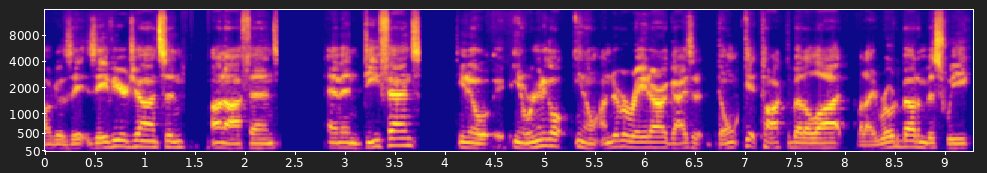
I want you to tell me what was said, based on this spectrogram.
I'll go Xavier Johnson on offense, and then defense you know, you know, we're gonna go, you know, under the radar guys that don't get talked about a lot, but I wrote about him this week.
